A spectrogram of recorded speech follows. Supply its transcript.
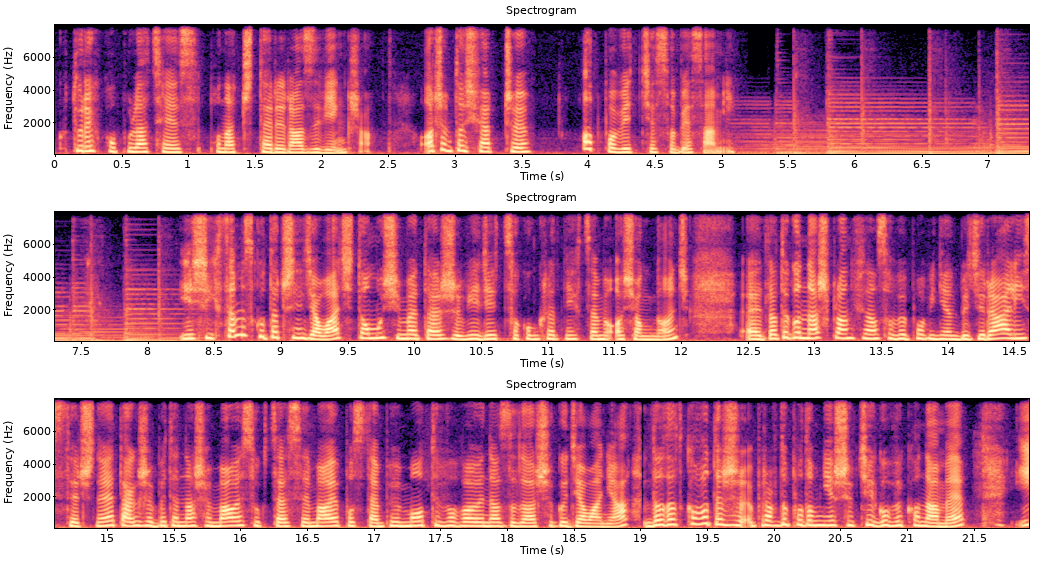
których populacja jest ponad cztery razy większa. O czym to świadczy? Odpowiedzcie sobie sami. Jeśli chcemy skutecznie działać, to musimy też wiedzieć, co konkretnie chcemy osiągnąć. E, Dlatego nasz plan finansowy powinien być realistyczny, tak żeby te nasze małe sukcesy, małe postępy motywowały nas do dalszego działania. Dodatkowo też prawdopodobnie szybciej go wykonamy i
